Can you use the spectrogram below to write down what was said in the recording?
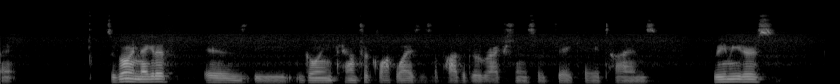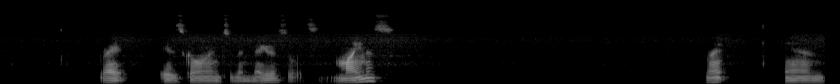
right? So going negative is the, going counterclockwise is the positive direction, so JK times 3 meters, right, is going to the negative, so it's minus, right, and,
